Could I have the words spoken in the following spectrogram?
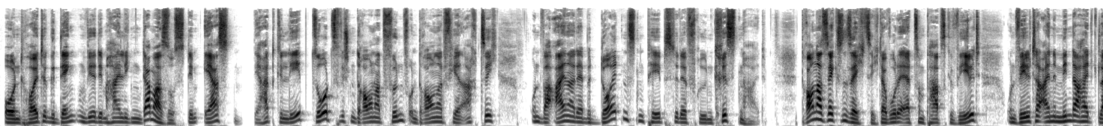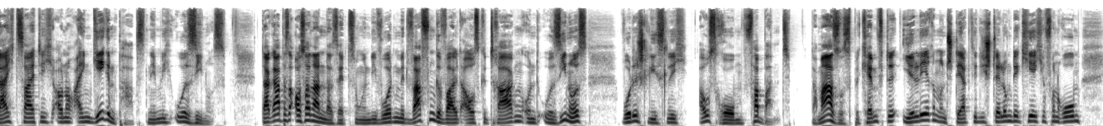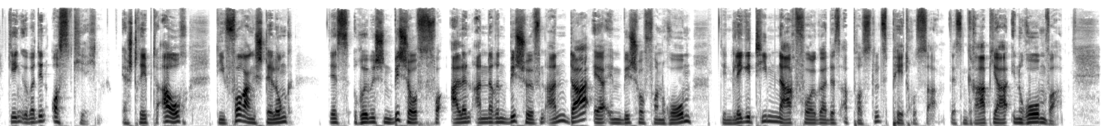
und heute gedenken wir dem heiligen Damasus, dem ersten. Der hat gelebt so zwischen 305 und 384 und war einer der bedeutendsten Päpste der frühen Christenheit. 366, da wurde er zum Papst gewählt und wählte eine Minderheit gleichzeitig auch noch einen Gegenpapst, nämlich Ursinus. Da gab es Auseinandersetzungen, die wurden mit Waffengewalt ausgetragen und Ursinus wurde schließlich aus Rom verbannt. Damasus bekämpfte Irrlehren und stärkte die Stellung der Kirche von Rom gegenüber den Ostkirchen. Er strebte auch die Vorrangstellung des römischen Bischofs vor allen anderen Bischöfen an, da er im Bischof von Rom den legitimen Nachfolger des Apostels Petrus sah, dessen Grabjahr in Rom war.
